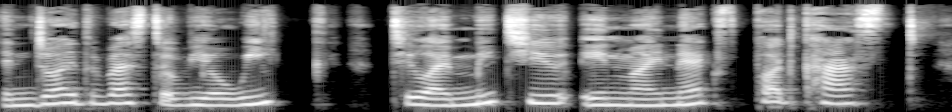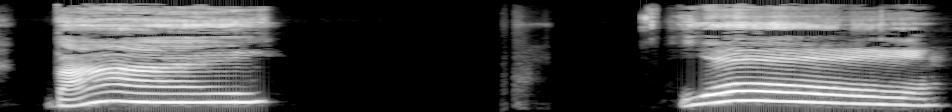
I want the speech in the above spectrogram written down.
Enjoy the rest of your week till I meet you in my next podcast. Bye. Yay!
